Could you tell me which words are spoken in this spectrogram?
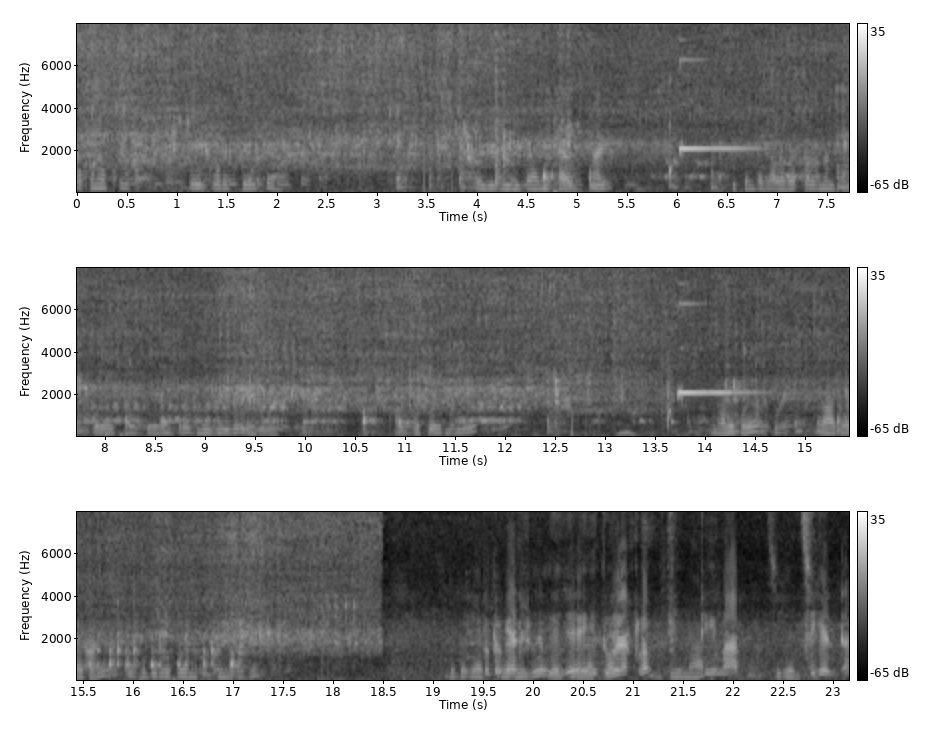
কখনো কি কেউ করে খেয়েছেন? এই যে ডিমটা আমি সাইড দিয়ে চিকেনটাকে আলাদা করে নিয়েছি করে সাইড দিয়ে এরকম করে ভেজে নিচ্ছি। অল্প তেল দিয়ে ভালো করে নাড়াচাড়া করে টুকরো টুকরো করে নিচ্ছি। ডিমটাকে দুটোকে একসাথে ভেজে ভেজে এই তুলে রাখলাম ডিম আর চিকেন চিকেনটা।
